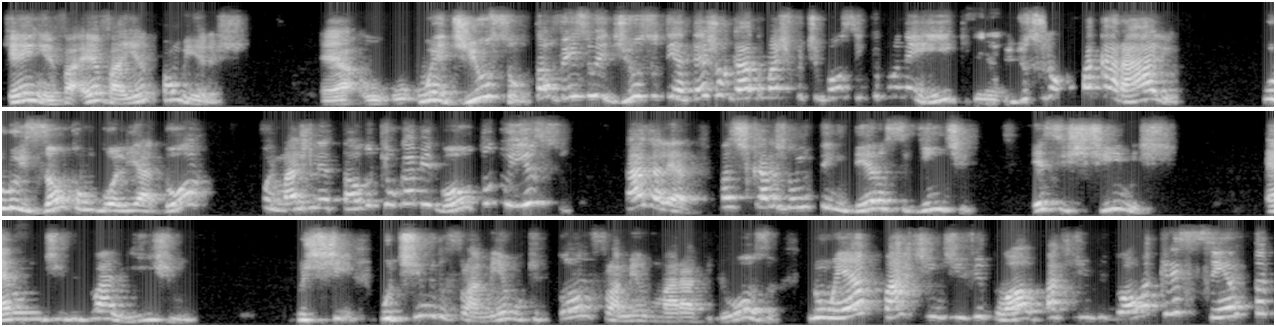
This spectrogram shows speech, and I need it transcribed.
Quem? Eva, Evaí é Palmeiras. É, o, o Edilson, talvez o Edilson tenha até jogado mais futebol assim que o Bruno Henrique. Sim. O Edilson jogou pra caralho. O Luizão, como goleador, foi mais letal do que o Gabigol. Tudo isso. Tá, galera? Mas os caras não entenderam o seguinte: esses times eram individualismo. O time do Flamengo, que torna o Flamengo maravilhoso, não é a parte individual. A parte individual acrescenta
